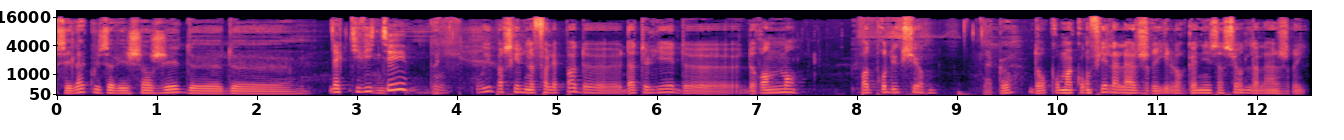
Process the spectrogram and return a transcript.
c'est là que vous avez changé de, de D'activité Oui, parce qu'il ne fallait pas de- d'atelier de, de rendement, pas de production. d'accord. Donc on m'a confié la lingerie, l'organisation de la lingerie.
